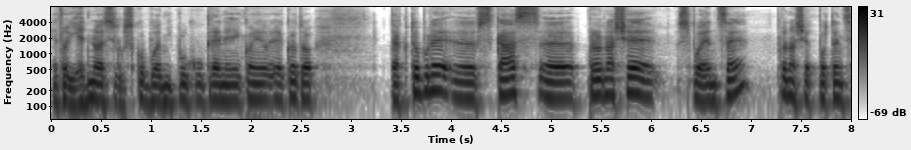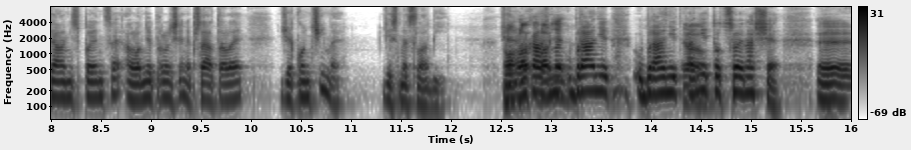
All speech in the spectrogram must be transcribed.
je to jedno, jestli Rusko bude mít půlku Ukrajiny, jako, jako to, tak to bude eh, vzkaz eh, pro naše spojence, pro naše potenciální spojence a hlavně pro naše nepřátele, že končíme, že jsme slabí. Že No, nedokážeme hlavně- ubránit, ubránit Jo. ani to, co je naše. Eh,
